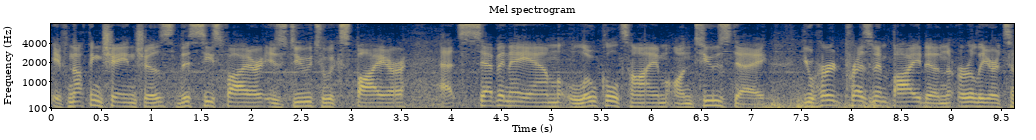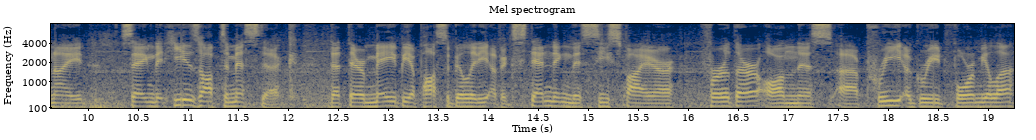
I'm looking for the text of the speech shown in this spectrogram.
if nothing changes, this ceasefire is due to expire at 7 a.m. local time on Tuesday. You heard President Biden earlier tonight saying that he is optimistic that there may be a possibility of extending this ceasefire further on this uh, pre agreed formula.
